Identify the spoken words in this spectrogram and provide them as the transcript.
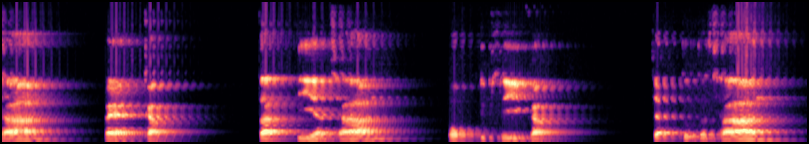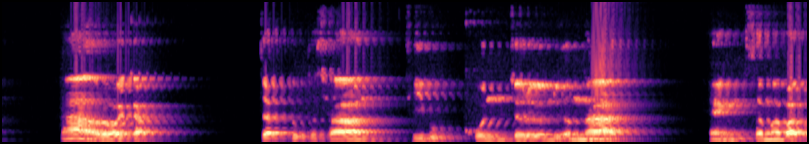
ฌานแปดกับ ตติยฌานหกสิบสี่กับจตุตฌานห้าร้อยกับจตุตฌานที่บุคคลเจริญด้วยอำนาจ แห่งสมบัติ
